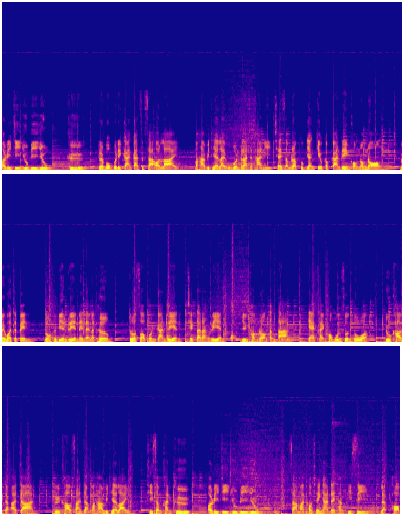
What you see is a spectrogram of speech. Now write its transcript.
Origi UBU คือระบบบริการการศึกษาออนไลน์ มหาวิทยาลัยอุบลราชธานีใช้สำหรับทุกอย่างเกี่ยวกับการเรียนของน้องๆ ไม่ว่าจะเป็นลงทะเบียนเรียนในแต่ละเทอม ตรวจสอบผลการเรียน เช็คตารางเรียน ยื่นคำร้องต่างๆ แก้ไขข้อมูลส่วนตัว ดูข่าวจากอาจารย์ หรือข่าวสารจากมหาวิทยาลัย ที่สำคัญคือ Origi UBU สามารถเข้าใช้งานได้ทั้ง PC แล็ปท็อป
